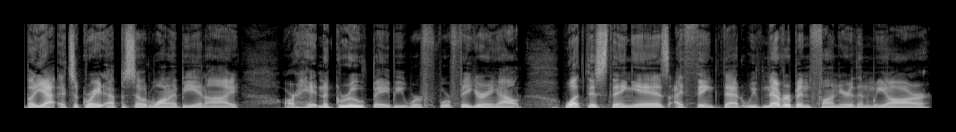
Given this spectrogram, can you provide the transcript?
but yeah, it's a great episode. Wannabe and I are hitting a groove, baby. We're we're figuring out what this thing is. I think that we've never been funnier than we are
